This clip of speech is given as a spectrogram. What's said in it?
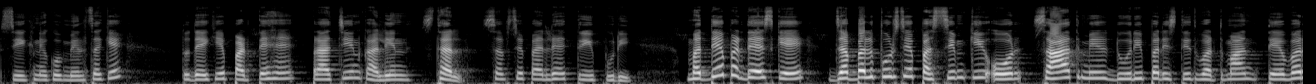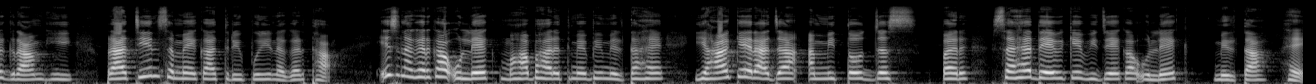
सीखने को मिल सके। तो देखिए, पढ़ते हैं प्राचीन कालीन स्थल। सबसे पहले त्रिपुरी। मध्य प्रदेश के जबलपुर से पश्चिम की ओर सात मील दूरी पर स्थित वर्तमान तेवर ग्राम ही प्राचीन समय का त्रिपुरी नगर था। इस नगर का उल्लेख महाभारत में भी मिलता है। यहाँ के राजा अमितोजस पर सहदेव के विजय का उल्लेख मिलता है।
